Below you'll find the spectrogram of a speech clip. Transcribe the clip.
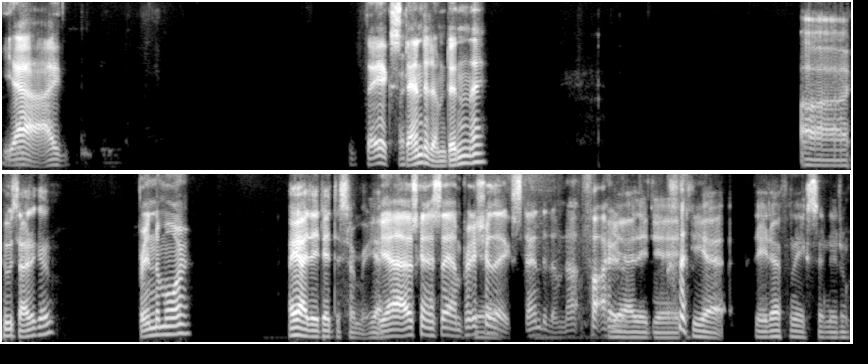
yeah, I they extended him, didn't they? Uh, who's that again? Brind'Amour? Oh, yeah, they did this summer. Yeah, Yeah. I was gonna say I'm pretty sure they extended them, not fired yeah, they did. yeah, they definitely extended them.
